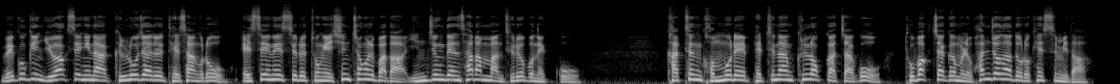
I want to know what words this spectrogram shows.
외국인 유학생이나 근로자를 대상으로 SNS를 통해 신청을 받아 인증된 사람만 들여보냈고 같은 건물의 베트남 클럽과 짜고 도박 자금을 환전하도록 했습니다.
